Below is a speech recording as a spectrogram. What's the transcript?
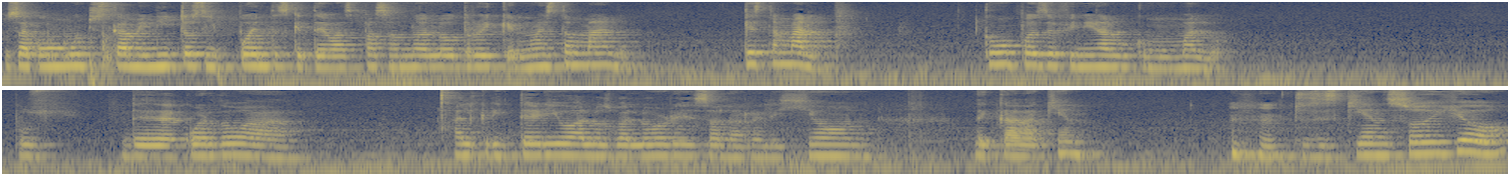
o sea, como muchos caminitos y puentes que te vas pasando al otro y que no está mal. ¿Qué está mal? ¿Cómo puedes definir algo como malo? Pues de acuerdo a, al criterio, a los valores, a la religión de cada quien. Entonces, ¿quién soy yo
